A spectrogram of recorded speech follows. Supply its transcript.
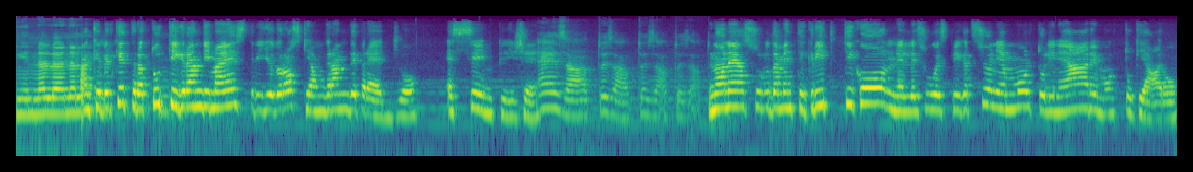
nel- nel- Anche perché tra tutti i grandi maestri Jodorowsky ha un grande pregio, è semplice. esatto esatto esatto esatto Non è assolutamente criptico, nelle sue spiegazioni è molto lineare, molto chiaro.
